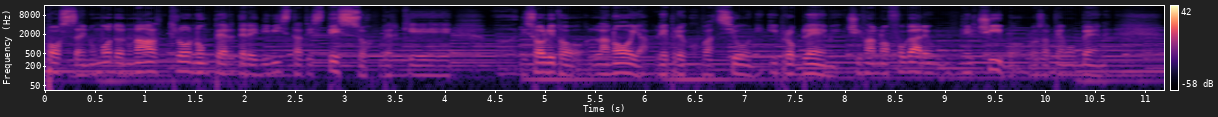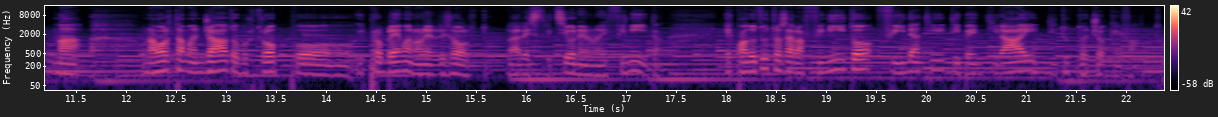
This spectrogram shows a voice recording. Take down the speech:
possa in un modo o in un altro non perdere di vista te stesso perché uh, di solito la noia, le preoccupazioni, i problemi ci fanno affogare nel cibo, lo sappiamo bene, ma uh, una volta mangiato purtroppo il problema non è risolto la restrizione non è finita e quando tutto sarà finito, fidati, ti pentirai di tutto ciò che hai fatto.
